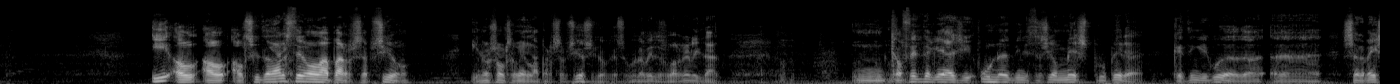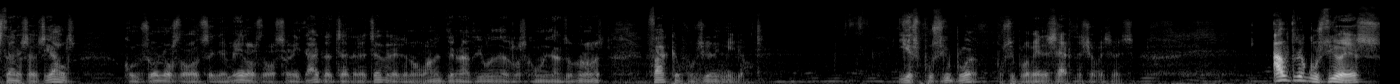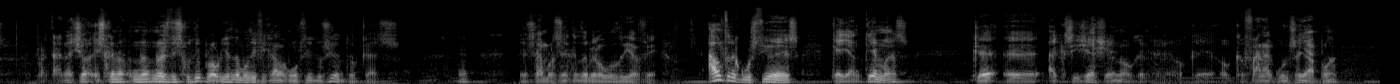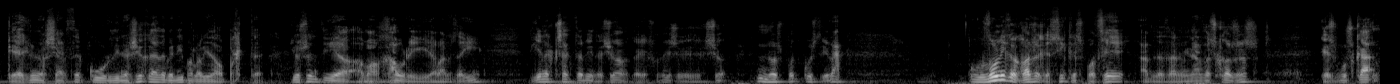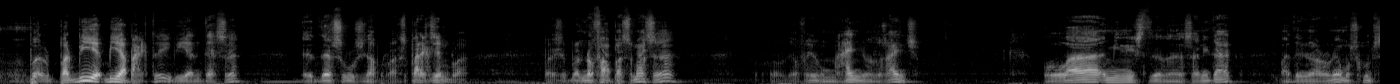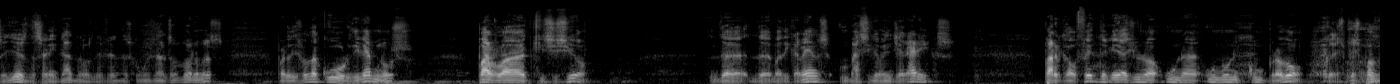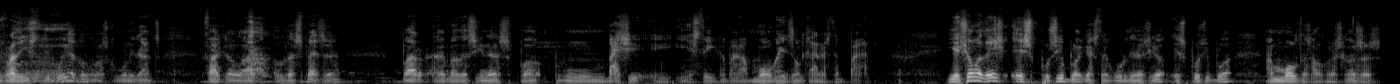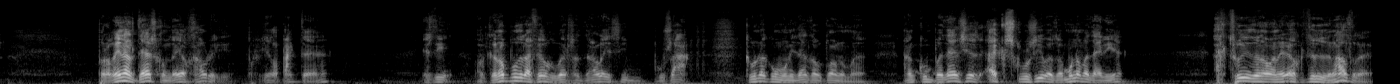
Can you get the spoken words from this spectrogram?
I el, el, els ciutadans tenen la percepció, i no solament la percepció, sinó que segurament és la realitat, mm, que el fet de que hi hagi una administració més propera que tingui cura de eh, serveis tan essencials com són els de l'ensenyament, els de la sanitat, etc etc, que normalment tenen atribuïdes les comunitats autònomes, fa que funcioni millor. I és possible, possiblement és cert, això més a més. Altra qüestió és, per tant, això és que no, no, no és discutible, haurien de modificar la Constitució, en tot cas. Eh? Que sembla ser que també la voldrien fer. Altra qüestió és que hi ha temes que eh, exigeixen o que, o, que, o que fan aconsellable que hi hagi una certa coordinació que ha de venir per la via del pacte. Jo sentia amb el Jauregui abans d'ahir dient exactament això, això, això no es pot qüestionar. L'única cosa que sí que es pot fer amb determinades coses és buscar per, per via, via pacte i via entesa eh, de solucionar problemes. Per exemple, per exemple, no fa pas massa, deu fer un any o dos anys, la ministra de Sanitat va tenir una reunió amb els consellers de Sanitat de les diferents comunitats autònomes per dir, escolta, coordinem-nos per l'adquisició de, de medicaments, bàsicament genèrics, perquè el fet de que hi hagi una, una, un únic comprador, que després pot redistribuir a totes les comunitats, fa que la, la despesa per eh, medicines po, mm, baixi i, i es tingui que pagar molt menys del que ara estem pagant. I això mateix és possible, aquesta coordinació és possible amb moltes altres coses. Però ben entès, com deia el Jauregui, perquè el pacte, eh? És dir, el que no podrà fer el govern central és imposar que una comunitat autònoma amb competències exclusives en una matèria actuï d'una manera o actuï d'una altra.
